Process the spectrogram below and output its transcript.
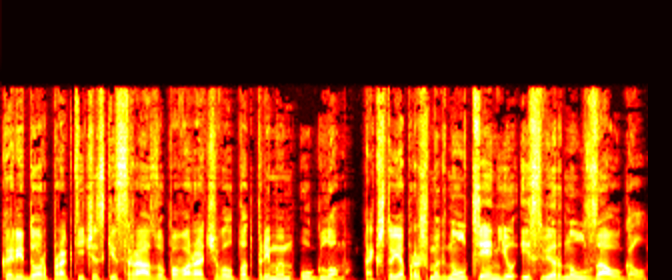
Коридор практически сразу поворачивал под прямым углом, так что я прошмыгнул тенью и свернул за угол.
